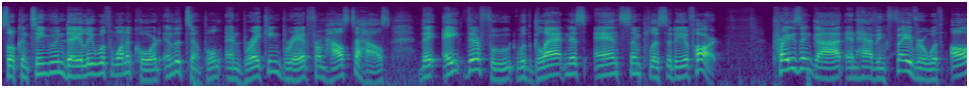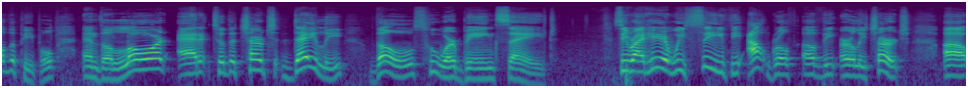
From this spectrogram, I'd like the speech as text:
So, continuing daily with one accord in the temple and breaking bread from house to house, they ate their food with gladness and simplicity of heart, praising God and having favor with all the people. And the Lord added to the church daily those who were being saved. See, right here, we see the outgrowth of the early church uh,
